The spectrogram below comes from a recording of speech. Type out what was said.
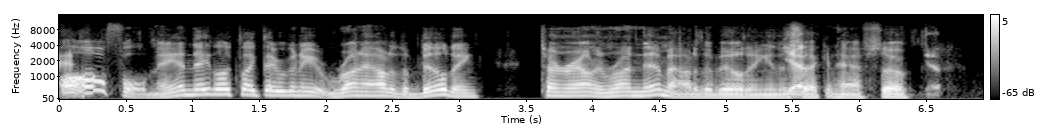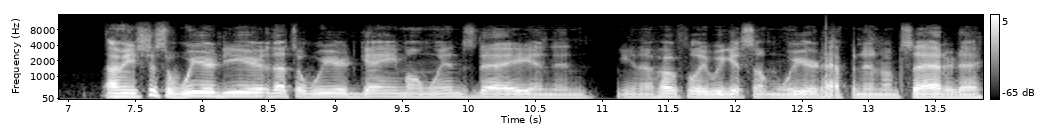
awful, man. They looked like they were going to get run out of the building, turn around and run them out of the building in the yep. second half. So, yep. I mean, it's just a weird year. That's a weird game on Wednesday, and then you know, hopefully, we get something weird happening on Saturday.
